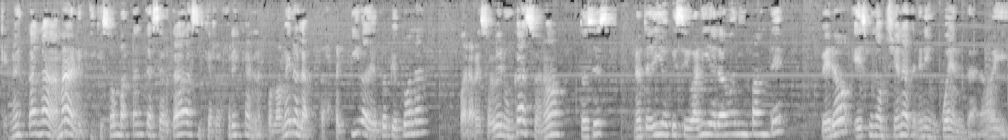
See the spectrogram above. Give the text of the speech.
que no están nada mal y que son bastante acertadas y que refrescan por lo menos la perspectiva del propio Conan para resolver un caso, ¿no? Entonces, no te digo que se valide la voz infante, pero es una opción a tener en cuenta, ¿no? Y,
